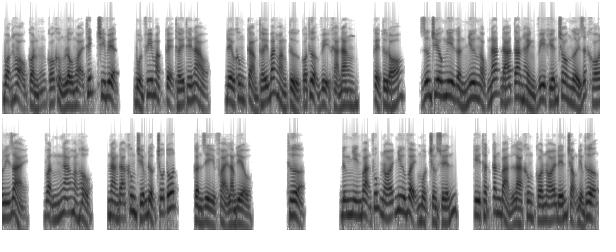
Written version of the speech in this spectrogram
bọn họ còn có khổng lồ ngoại thích chi viện, buồn phi mặc kệ thấy thế nào, đều không cảm thấy bát hoàng tử có thượng vị khả năng, kể từ đó, Dương Chiêu Nghi gần như ngọc nát đá tan hành vi khiến cho người rất khó lý giải, vận ngã hoàng hậu, nàng đã không chiếm được chỗ tốt, cần gì phải làm điều. Thừa, đừng nhìn vạn phúc nói như vậy một trường xuyến, kỳ thật căn bản là không có nói đến trọng điểm thượng,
